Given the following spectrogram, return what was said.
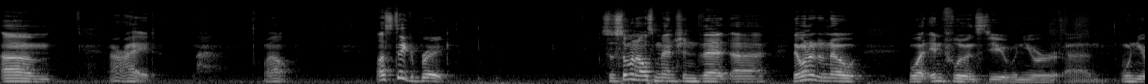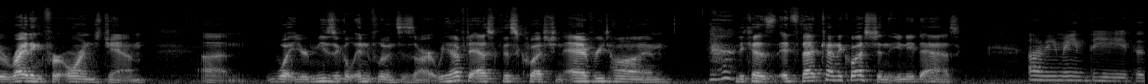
Um, all right. Well, let's take a break. So someone else mentioned that uh, they wanted to know what influenced you when you were um, when you were writing for Orange Jam. Um, what your musical influences are. We have to ask this question every time because it's that kind of question that you need to ask. Um, you mean the, the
